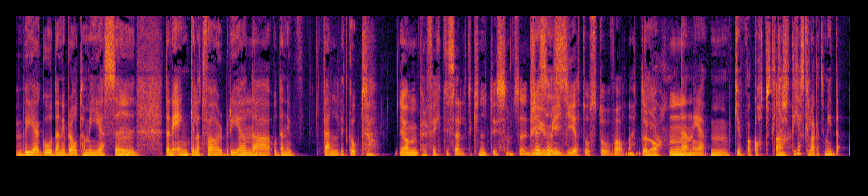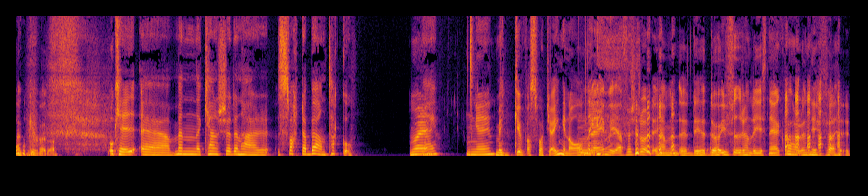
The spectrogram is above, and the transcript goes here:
vego. Den är bra att ta med sig. Mm. Den är enkel att förbereda och den är väldigt god. Ja, men perfekt till lite knytis. Som du säger. det är ju Precis. med getost och valnötter. Då. Ja, den är, mm, gud vad gott. Det kanske det jag ska laga till middag. Ja, Oh. Gud vad gott. Okej, eh, men kanske den här svarta böntaco. Nej. Nej. Men gud vad svårt, jag har ingen aning. Nej, men jag förstår det. Ja, men det. Du har ju 400 gissningar kvar ungefär.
